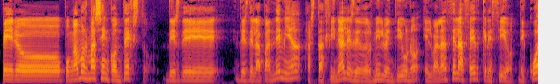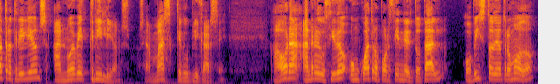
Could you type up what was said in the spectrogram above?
Pero pongamos más en contexto. Desde desde la pandemia hasta finales de 2021, el balance de la Fed creció de 4 trillions a 9 trillions, o sea, más que duplicarse. Ahora han reducido un 4% del total, o visto de otro modo,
